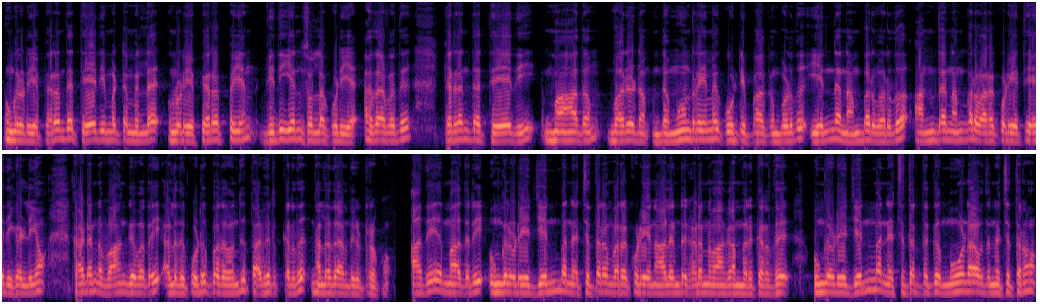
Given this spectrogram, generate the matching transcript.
உங்களுடைய பிறந்த தேதி மட்டும் இல்லை உங்களுடைய பிறப்பு எண் விதி சொல்லக்கூடிய அதாவது பிறந்த தேதி மாதம் வருடம் இந்த மூன்றையுமே கூட்டி பார்க்கும் பொழுது என்ன நம்பர் வருதோ அந்த நம்பர் வரக்கூடிய தேதிகள்லையும் கடன் வாங்குவதை அல்லது கொடுப்பதை வந்து தவிர்க்கிறது நல்லதாக இருந்துகிட்டு இருக்கும். அதே மாதிரி உங்களுடைய ஜென்ம நட்சத்திரம் வரக்கூடிய நாள் என்று கடன் வாங்காமல் இருக்கிறது. உங்களுடைய ஜென்ம நட்சத்திரத்துக்கு மூணாவது நட்சத்திரம்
